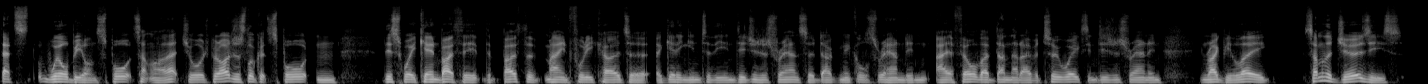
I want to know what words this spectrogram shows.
that's well beyond sport, something like that, George. But I just look at sport and this weekend, both the, the both the main footy codes are, are, getting into the Indigenous round. So Doug Nicholls round in AFL, they've done that over two weeks. Indigenous round in, in rugby league. Some of the jerseys,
